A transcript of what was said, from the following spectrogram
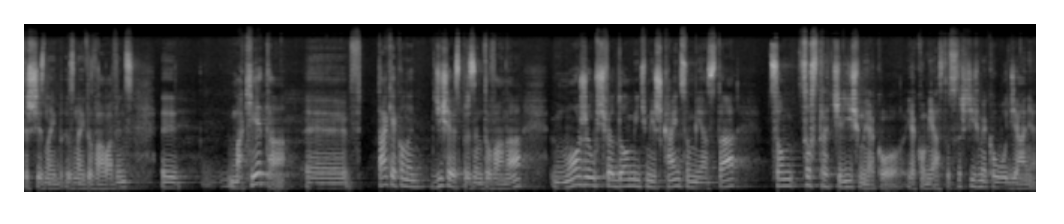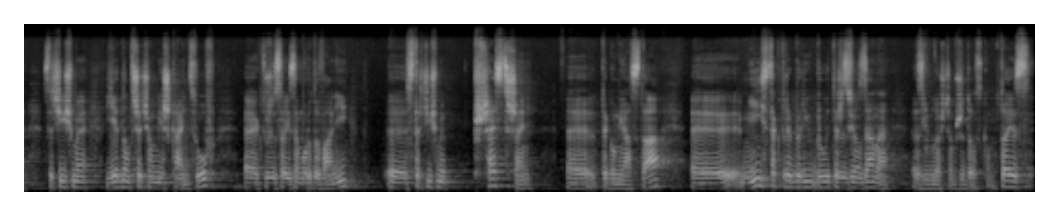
też się znaj- znajdowała, więc y, makieta, e, tak jak ona dzisiaj jest prezentowana, może uświadomić mieszkańcom miasta, co, co straciliśmy jako, jako miasto, co straciliśmy jako łodzianie. Straciliśmy jedną trzecią mieszkańców, którzy zostali zamordowani, e, straciliśmy przestrzeń e, tego miasta, e, miejsca, które byli, były też związane z ludnością żydowską. To jest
